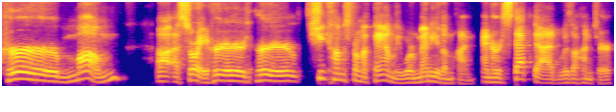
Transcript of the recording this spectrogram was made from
her mom, uh, sorry, her her she comes from a family where many of them hunt, and her stepdad was a hunter,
